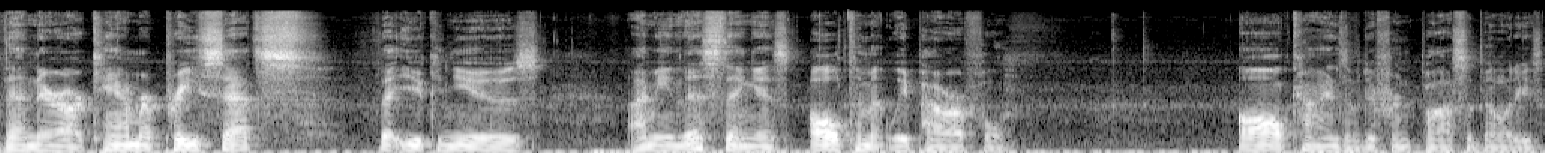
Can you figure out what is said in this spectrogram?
Then there are camera presets that you can use. I mean, this thing is ultimately powerful. All kinds of different possibilities.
